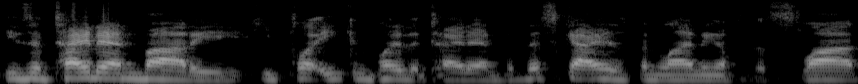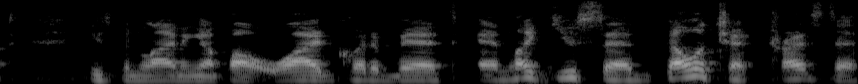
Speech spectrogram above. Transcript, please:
he's a tight end body. He play he can play the tight end, but this guy has been lining up in the slot. He's been lining up out wide quite a bit. And like you said, Belichick tries to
